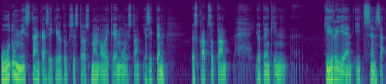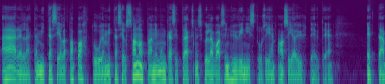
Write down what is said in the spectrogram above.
puutu mistään käsikirjoituksista, jos mä en oikein muista. Ja sitten jos katsotaan jotenkin kirjeen itsensä äärellä, että mitä siellä tapahtuu ja mitä siellä sanotaan, niin mun käsittääkseni se kyllä varsin hyvin istuu siihen asiayhteyteen. Että,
